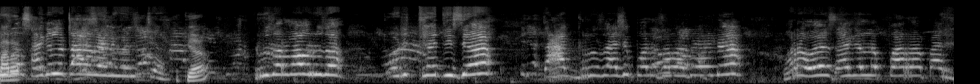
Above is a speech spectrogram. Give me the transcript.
পারা রুজার সাইকেলে টাকা জানি বলছে কে রুজার মা রুজা ওটি খেয়ে দিছে। তাক রুজা এসে পরে চালাবে না? ওরা ওই সাইকেলে পারা পারি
